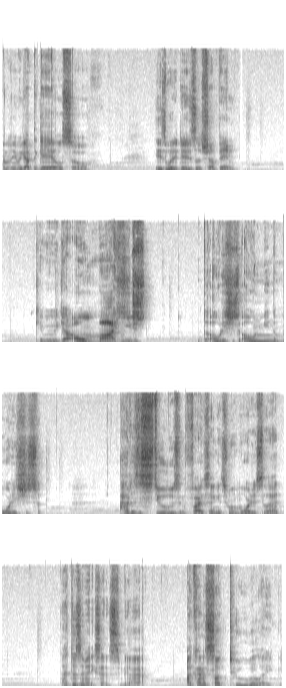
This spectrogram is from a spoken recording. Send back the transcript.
I mean, we got the Gale, so is what it is. Let's jump in. Okay, we got? Oh my, he just... The Otis just owned me and the Mortis just... How does a Stu lose in 5 seconds to a Mortis? So that... That doesn't make sense to me. I, I kind of suck too, but like...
